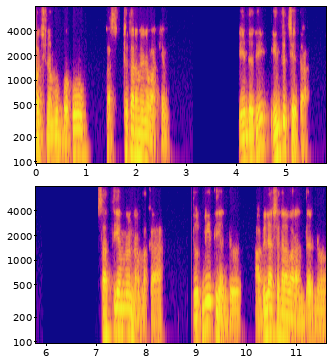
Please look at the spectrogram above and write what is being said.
వచనము బహు కష్టతరమైన వాక్యం. ఏందది? ఇందు చేత సత్యంను నమ్మక దుర్నీతి అందు అభిలాష గల వారందరినూ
